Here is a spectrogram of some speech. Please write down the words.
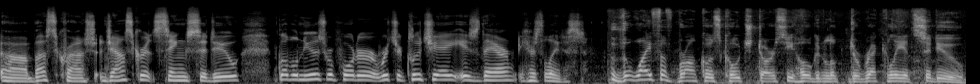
uh, bus crash, Jaskirat Singh Sidhu. Global News reporter Richard Cloutier is there. Here's the latest. The wife of Broncos coach Darcy Haugan looked directly at Sidhu.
